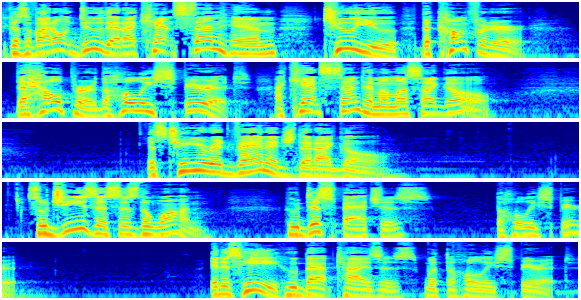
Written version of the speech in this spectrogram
Because if I don't do that, I can't send him to you, the Comforter, the Helper, the Holy Spirit. I can't send him unless I go. It's to your advantage that I go. So Jesus is the one who dispatches the Holy Spirit. It is He who baptizes with the Holy Spirit.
